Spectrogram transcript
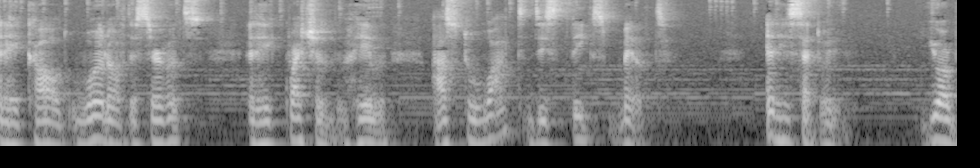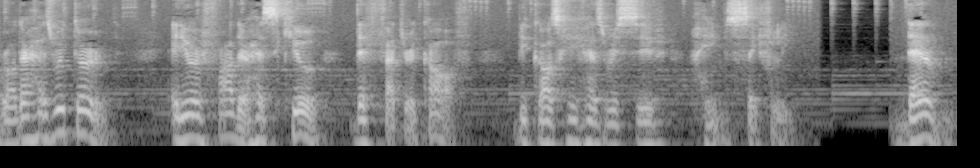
And he called one of the servants, and he questioned him as to what these things meant. And he said to him, your brother has returned, and your father has killed the fatted calf, because he has received him safely. Then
